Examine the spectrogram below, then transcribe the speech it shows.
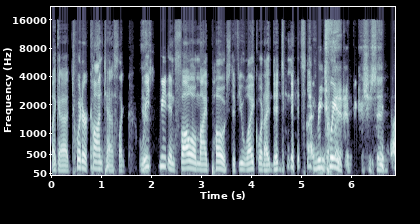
like a Twitter contest, like retweet and follow my post if you like what I did to Nancy. I retweeted it because she said uh,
